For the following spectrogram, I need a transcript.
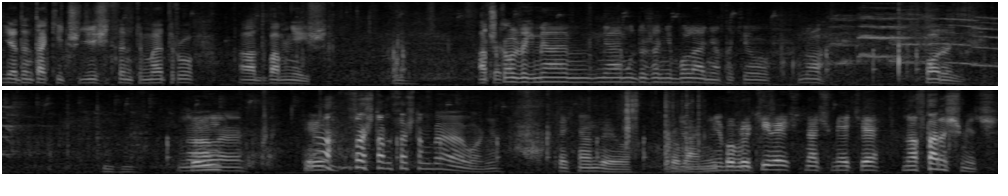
Jeden taki 30 cm, a dwa mniejsze. Aczkolwiek miałem, miałem uderzenie bolenia takiego, no, spore już. No Czyli- ale Ty no, coś tam, coś tam było, nie? coś tam było. Nie- nie powróciłeś na śmiecie Na stary śmieć.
